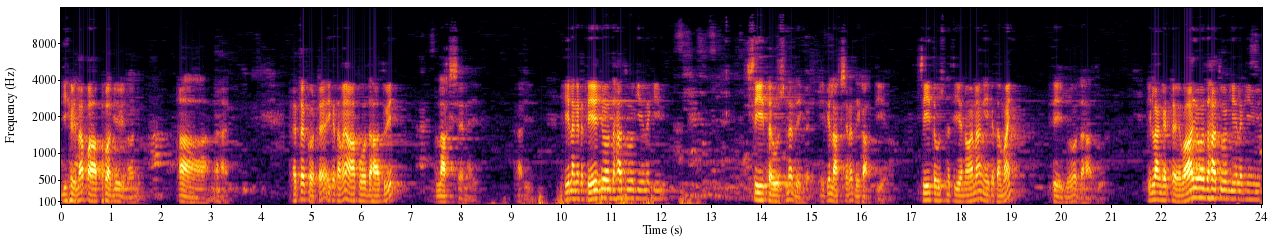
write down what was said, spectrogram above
දිහ වෙලා පාප වගේ වෙනවා. ආ එතකොට ඒක තමයි ආපෝ ධාතුවේ ලක්ෂණය. හරි. ඊළඟට තේජෝ ධාතුව කියලා කිව්වේ සීත උෂ්ණ දෙක. ඒකේ ලක්ෂණ දෙකක් තියෙනවා. සීත උෂ්ණ තියෙනවා නම් ඒක තමයි තේජෝ ධාතුව. ඊළඟට වායෝ ධාතුව කියලා කිව්වේ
